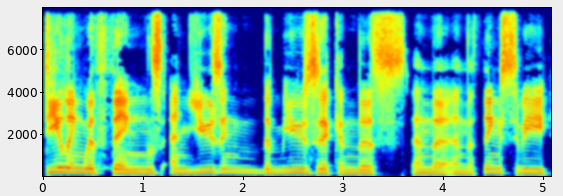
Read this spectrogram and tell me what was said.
dealing with things and using the music and this and the and the things to be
